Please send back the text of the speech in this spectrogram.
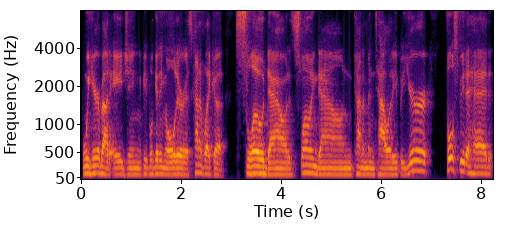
when we hear about aging, people getting older, it's kind of like a slow down, it's slowing down kind of mentality, but you're full speed ahead,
